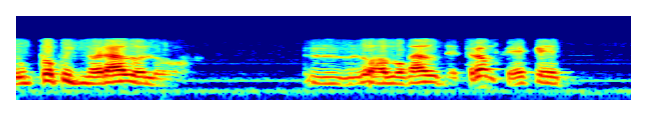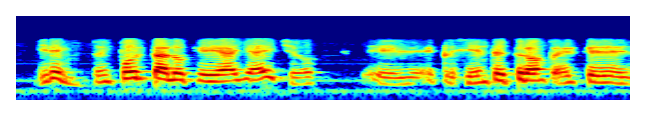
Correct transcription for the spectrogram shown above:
un poco ignorado los los abogados de Trump, que es que, miren, no importa lo que haya hecho, el presidente Trump es el que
